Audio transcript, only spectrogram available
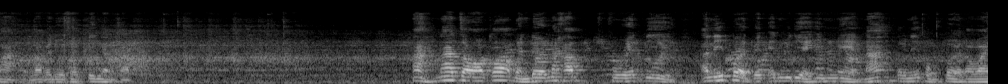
มาเดี๋ยวเราไปดูเซตติ้งกันครับ อะหน้าจอก็เหมือนเดิมนะครับ Full HD อันนี้เปิดเป็น NVIDIA Image นะ ตัวนี้ผมเปิดเอาไว้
